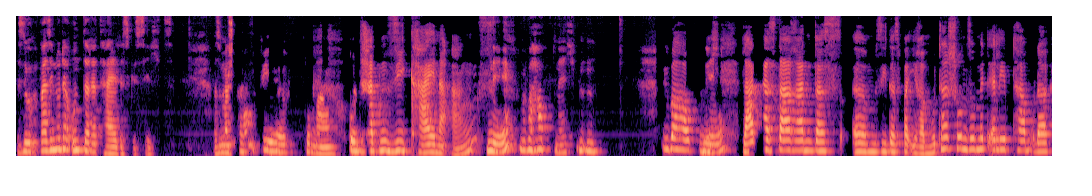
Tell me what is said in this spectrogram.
Das ist nur, quasi nur der untere Teil des Gesichts. Also man viel. Genau. Und hatten Sie keine Angst? Nee, überhaupt nicht. Überhaupt nicht. Nee. Lag das daran, dass ähm, Sie das bei Ihrer Mutter schon so miterlebt haben oder,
